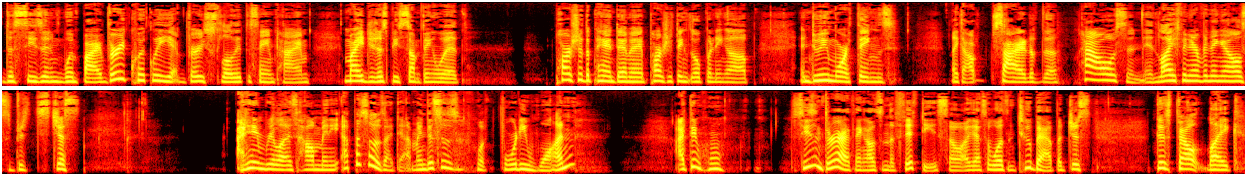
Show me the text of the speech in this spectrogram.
this season went by very quickly yet very slowly at the same time. It might just be something with partial the pandemic, partial things opening up, and doing more things like outside of the house and in life and everything else. But it's just I didn't realize how many episodes I did. I mean, this is what, 41? I think well, season three, I think I was in the 50s, so I guess it wasn't too bad, but just this felt like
